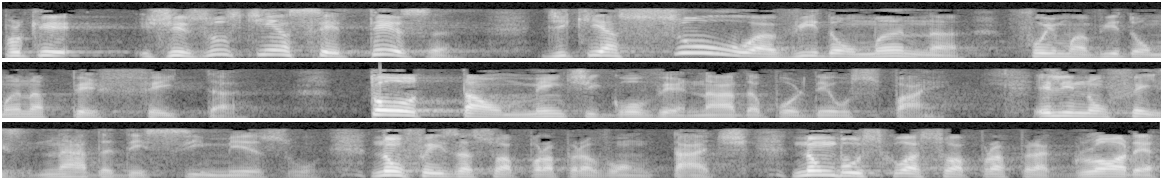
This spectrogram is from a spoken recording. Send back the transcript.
Porque Jesus tinha certeza de que a sua vida humana foi uma vida humana perfeita, totalmente governada por Deus Pai. Ele não fez nada de si mesmo, não fez a sua própria vontade, não buscou a sua própria glória,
